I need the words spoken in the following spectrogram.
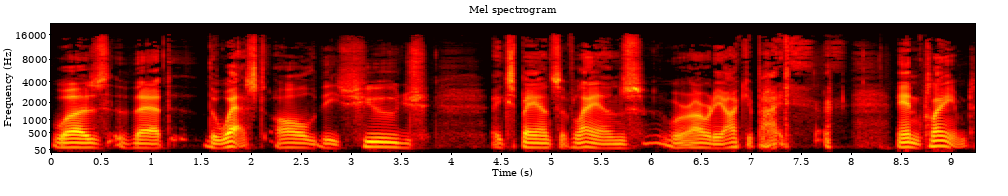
was that the West, all these huge expanse of lands were already occupied and claimed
